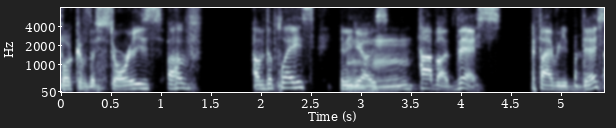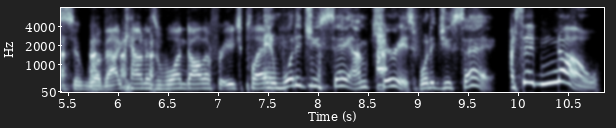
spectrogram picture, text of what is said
book of the stories of of the place and he goes Mhm. how about this if i read this will that count as one dollar for each play And what did you say? I'm curious. What did you say? i said no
